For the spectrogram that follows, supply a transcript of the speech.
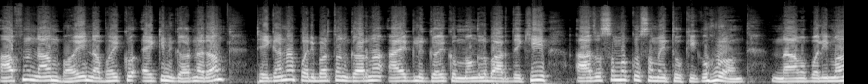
आफ्नो नाम भए नभएको यकिन गर्न र ठेगाना परिवर्तन गर्न आयोगले गएको मंगलबारदेखि आजसम्मको समय तोकेको हो। नामावलीमा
